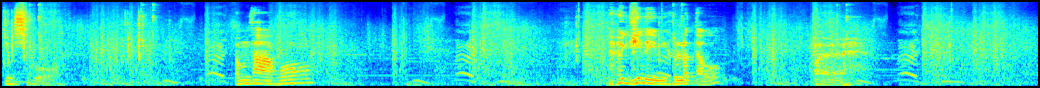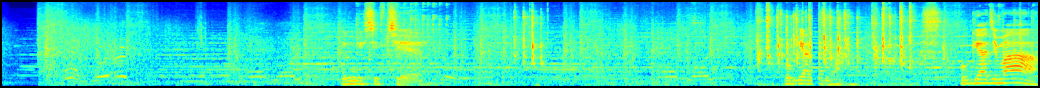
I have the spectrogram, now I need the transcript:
165 점사하고 여기는 이미 글렀다고? 헐 More work. All right. 167 All right. 포기하지 마 포기하지 마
